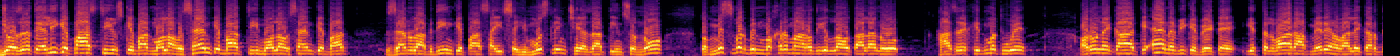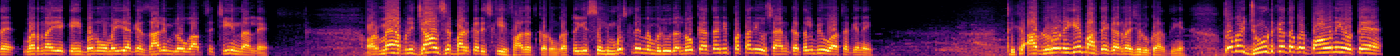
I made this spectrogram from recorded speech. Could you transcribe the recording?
जो हज़रत अली के पास थी, उसके बाद मौला हुसैन के बाद थी। मौला हुसैन के बाद जैन आबदीन के पास आई सही मुस्लिम 6309 तो मिसवर बिन मखरमा रदी अल्लाह तु हाजिर खिदमत हुए और उन्होंने कहा कि, ए नबी के बेटे, ये तलवार आप मेरे हवाले कर दें, वरना ये कहीं बनू उमैया के जालिम लोग आपसे छीन ना लें। और मैं अपनी जान से बढ़कर इसकी हिफाजत करूँगा। तो ये सही मुस्लिम में मौजूद है। लोग कहते हैं, नहीं, पता नहीं, हुसैन कत्ल भी हुआ था कि नहीं? ठीक है, आप लोगों ने ये बातें करना शुरू कर दी है। तो भाई, झूठ के तो कोई पाँव नहीं होते हैं।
